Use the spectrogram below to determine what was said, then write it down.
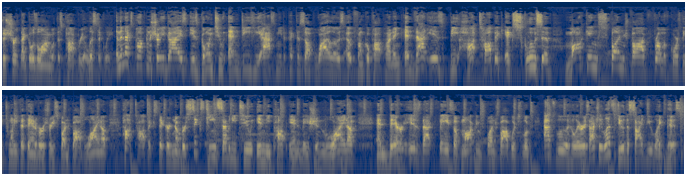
the shirt that goes along with this pop realistically. And the next pop I'm to show you guys is going to MD. He asked me to pick this up while I was out Funko Pop hunting, and that is the Hot Topic exclusive mocking SpongeBob from, of course, the 25th anniversary SpongeBob lineup. Hot Topic sticker number 1672 in the Pop Animation lineup. And there is that face of mocking SpongeBob, which looks absolutely hilarious. Actually, let's do the side view like this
